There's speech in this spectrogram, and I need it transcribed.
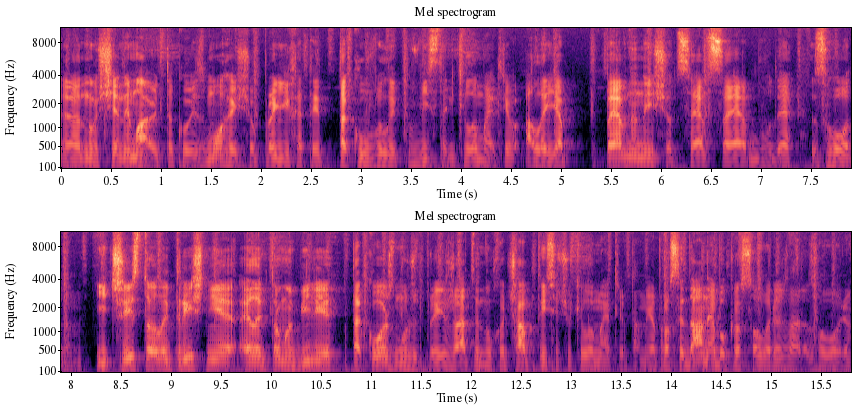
е, ну, ще не мають такої змоги, щоб проїхати таку велику відстань кілометрів. Але я впевнений, що це все буде згодом. І чисто електричні електромобілі також зможуть приїжджати ну, хоча б тисячу кілометрів. Там я про седани або кросовери зараз говорю.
